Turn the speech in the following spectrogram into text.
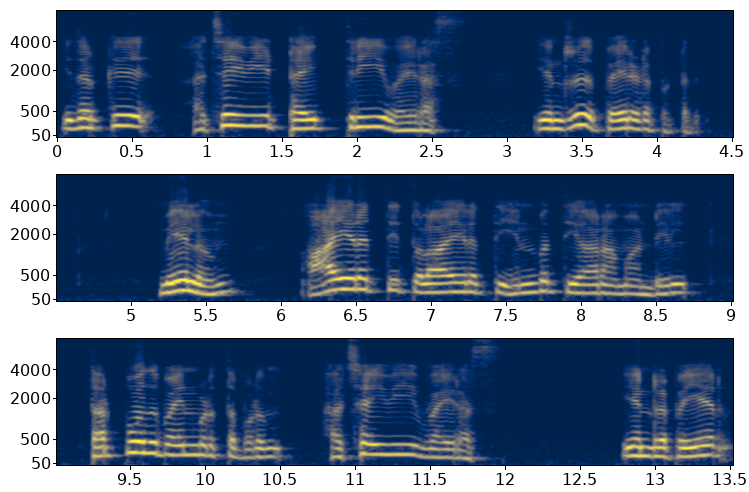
இதற்கு ஹெச்ஐவி டைப் த்ரீ வைரஸ் என்று பெயரிடப்பட்டது. மேலும் ஆயிரத்தி தொள்ளாயிரத்தி எண்பத்தி ஆறாம் ஆண்டில் தற்போது பயன்படுத்தப்படும் ஹெச்ஐவி வைரஸ் என்ற பெயர்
